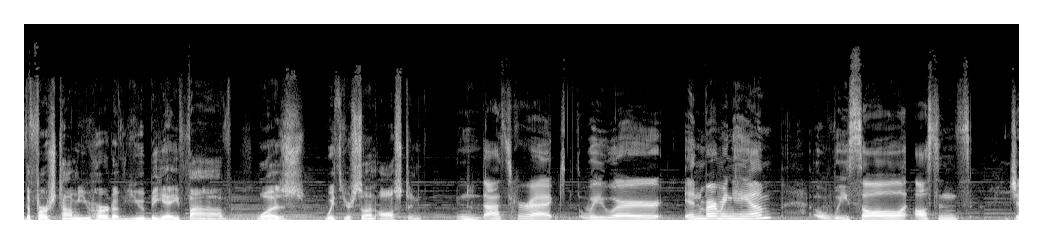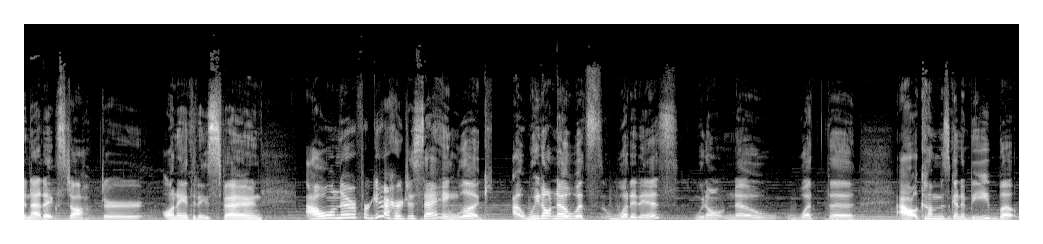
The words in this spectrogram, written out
The first time you heard of UBA 5 was with your son Austin. That's correct. We were in Birmingham. We saw Austin's genetics doctor on Anthony's phone. I will never forget her just saying, "Look, we don't know what's what it is. We don't know what the outcome is going to be, but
